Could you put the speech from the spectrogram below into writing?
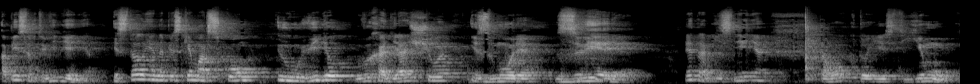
описывает видение, «И стал я на песке морском и увидел выходящего из моря зверя, это объяснение того, кто есть ему.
